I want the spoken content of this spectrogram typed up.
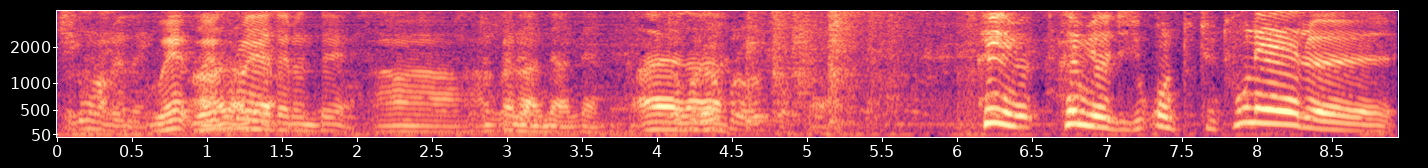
지금 하면은 왜, 아, 웹으로 안 해야 돼. 되는데. 아, 안안 돼, 빼놨네. 안 돼, 안 돼. 아, 나, 옆으로 나. 옆으로 옆으로 형님, 형님, 지금 오늘 투- 투네를,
